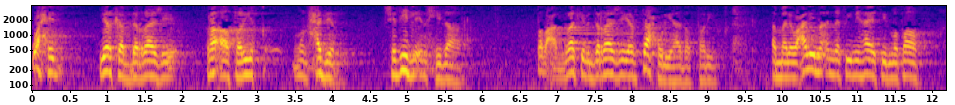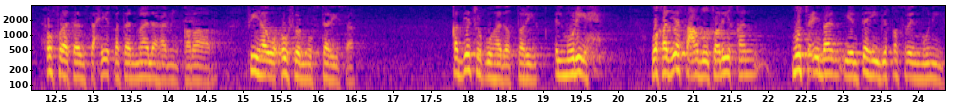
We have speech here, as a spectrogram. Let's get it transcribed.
واحد يركب دراجة رأى طريق منحدر شديد الانحدار. طبعا راكب الدراجة يرتاح لهذا الطريق. أما لو علم أن في نهاية المطاف حفرة سحيقة ما لها من قرار فيها وحوش مفترسة. قد يترك هذا الطريق المريح وقد يصعد طريقا متعبا ينتهي بقصر منيف.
